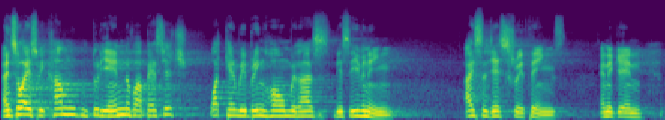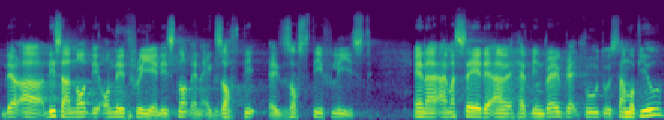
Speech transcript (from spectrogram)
And so, as we come to the end of our passage, what can we bring home with us this evening? I suggest three things. And again, there are, these are not the only three, and it's not an exhaustive, exhaustive list. And I, I must say that I have been very grateful to some of you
